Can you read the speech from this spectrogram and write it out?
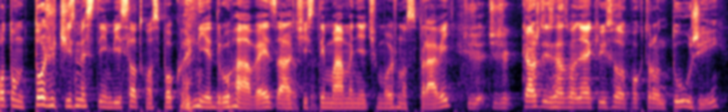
potom to, že či sme s tým výsledkom spokojní je druhá vec a či s tým máme niečo možno spraviť. Čiže, čiže každý z nás má nejaký výsledok, po ktorom túži,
